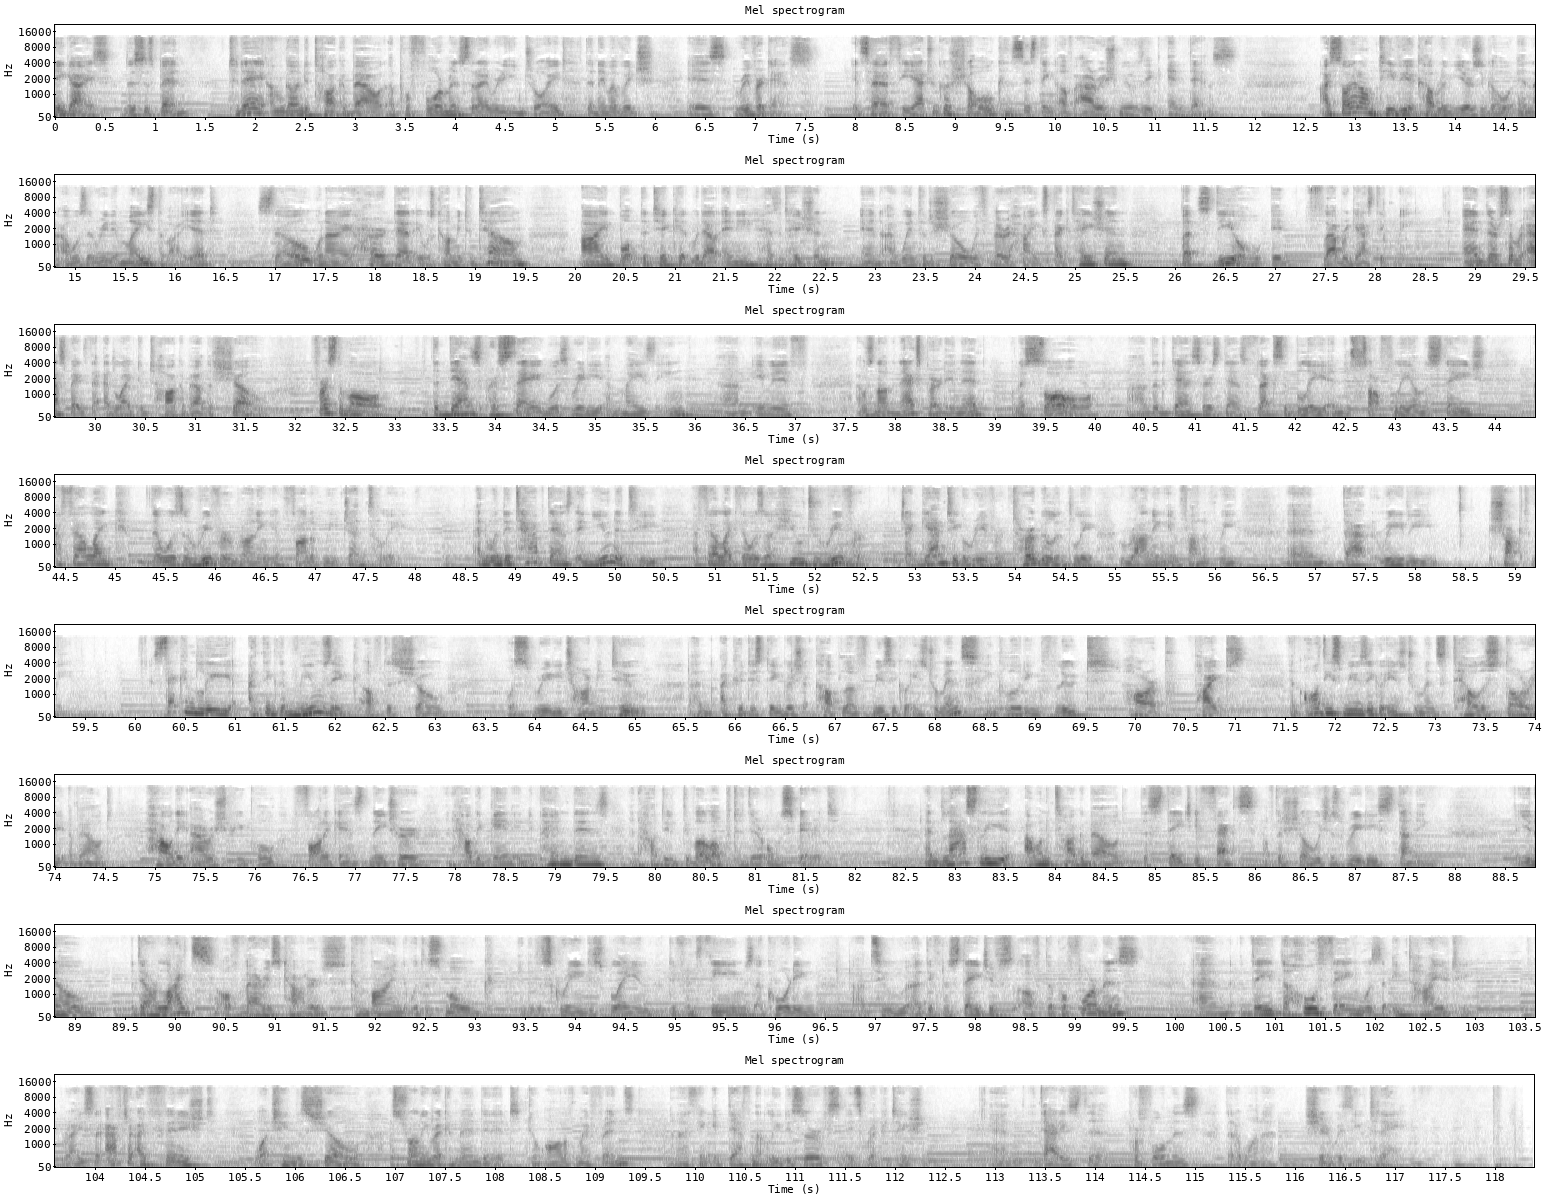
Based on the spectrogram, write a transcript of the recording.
Hey guys, this is Ben. Today I'm going to talk about a performance that I really enjoyed, the name of which is Riverdance. It's a theatrical show consisting of Irish music and dance. I saw it on TV a couple of years ago and I was really amazed by it. So when I heard that it was coming to town, I bought the ticket without any hesitation and I went to the show with very high expectation, but still it flabbergasted me. And there are several aspects that I'd like to talk about the show. First of all, the dance per se was really amazing. Um, even if I was not an expert in it, when I saw uh, that the dancers dance flexibly and softly on the stage, I felt like there was a river running in front of me gently. And when they tap danced in unity, I felt like there was a huge river, a gigantic river, turbulently running in front of me. And that really shocked me. Secondly, I think the music of this show was really charming too. And I could distinguish a couple of musical instruments, including flute, harp, pipes, and all these musical instruments tell the story about how the Irish people fought against nature and how they gained independence and how they developed their own spirit. And lastly, I want to talk about the stage effects of the show, which is really stunning. You know, there are lights of various colors combined with the smoke and the screen displaying different themes according uh, to uh, different stages of the performance. And they, the whole thing was the entirety, right? So after I finished watching this show, I strongly recommended it to all of my friends, and I think it definitely deserves its reputation. And that is the performance that I want to share with you today.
